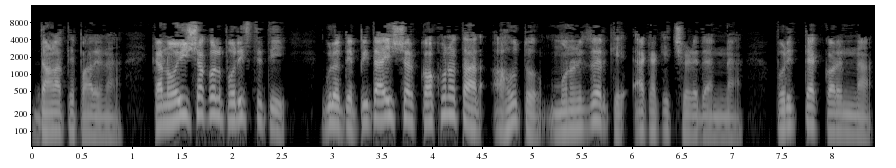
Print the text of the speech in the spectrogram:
দাঁড়াতে পারে না। কারণ ওই সকল পরিস্থিতিগুলোতে পিতা ঈশ্বর কখনো তার আহত মনোনীতদেরকে একাকি ছেড়ে দেন না, পরিত্যাগ করেন না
